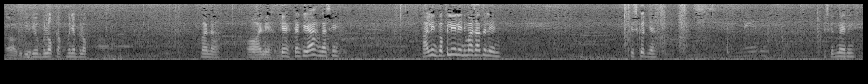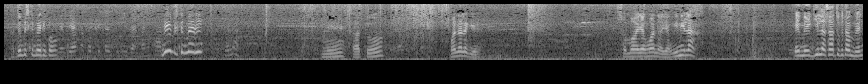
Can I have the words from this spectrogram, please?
Oh, Video blog, aku punya blog. Mana? Oh ini. Oke, thank you ya, enggak sih. Alin, kau pilih Lin, cuma satu Lin. Biskutnya. Mary. Biskut Mary. Itu biskut Mary, Pak. Yang biasa belikan si Izan. Mana? Ini biskut Mary. Mana? Nih, satu. Mana lagi? Sama yang mana? Yang inilah. Eh, Maggie lah satu kita ambil.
